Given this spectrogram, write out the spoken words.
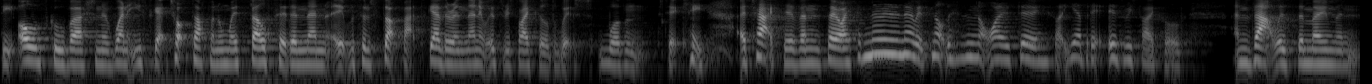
the old school version of when it used to get chopped up and almost felted and then it was sort of stuck back together and then it was recycled, which wasn't particularly attractive. And so I said, No, no, no, it's not. This is not what I was doing. He's like, Yeah, but it is recycled. And that was the moment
